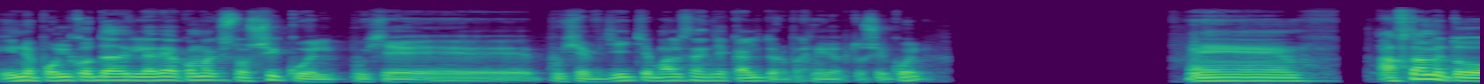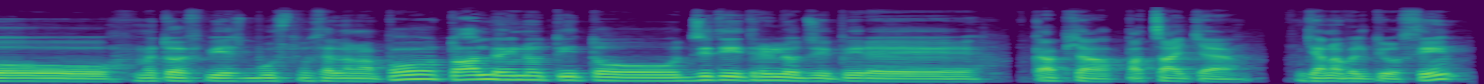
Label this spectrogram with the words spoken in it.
είναι πολύ κοντά δηλαδή ακόμα και στο sequel που είχε, που είχε βγει και μάλιστα είναι και καλύτερο παιχνίδι από το sequel. Ε, αυτά με το, με το FPS Boost που θέλω να πω. Το άλλο είναι ότι το GT Trilogy πήρε κάποια πατσάκια για να βελτιωθεί.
